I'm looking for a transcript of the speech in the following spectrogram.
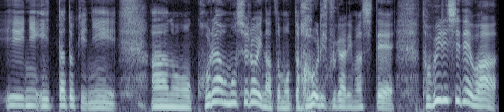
に行った時に、あの、これは面白いなと思った法律がありまして、飛びリシでは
